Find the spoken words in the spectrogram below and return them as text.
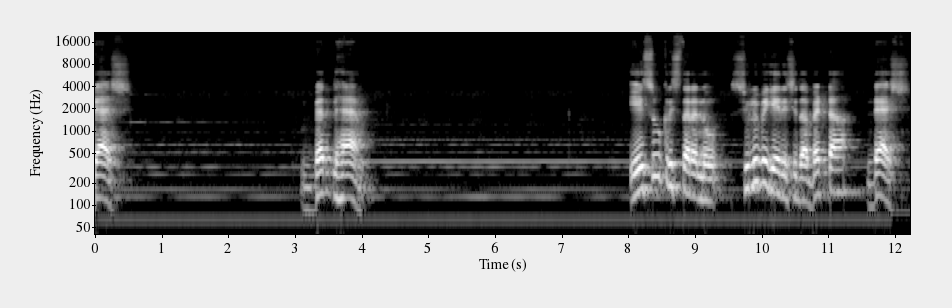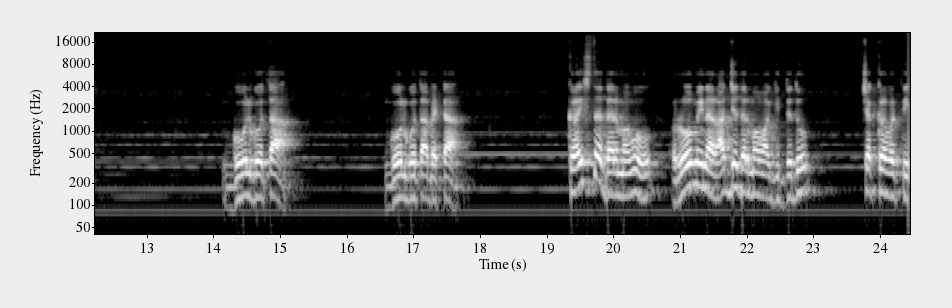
ಡ್ಯಾಶ್. ಬೆತ್ಲ್ಹ್ಯಾಮ್. ಏಸು ಕ್ರಿಸ್ತರನ್ನು ಸಿಲುಬಿಗೇರಿಸಿದ ಬೆಟ್ಟ ಡ್ಯಾಶ್. ಗೋಲ್ಗೋತಾ. ಗೋಲ್ಗೋತಾ ಬೆಟ್ಟ. ಕ್ರೈಸ್ತ ಧರ್ಮವು ರೋಮಿನ ರಾಜ್ಯ ಧರ್ಮವಾಗಿದ್ದುದು ಚಕ್ರವರ್ತಿ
